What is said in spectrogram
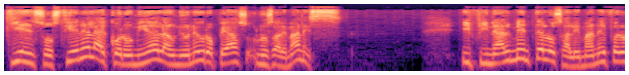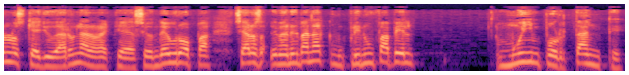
quien sostiene la economía de la Unión Europea son los alemanes. Y finalmente los alemanes fueron los que ayudaron a la reactivación de Europa. O sea, los alemanes van a cumplir un papel muy importante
